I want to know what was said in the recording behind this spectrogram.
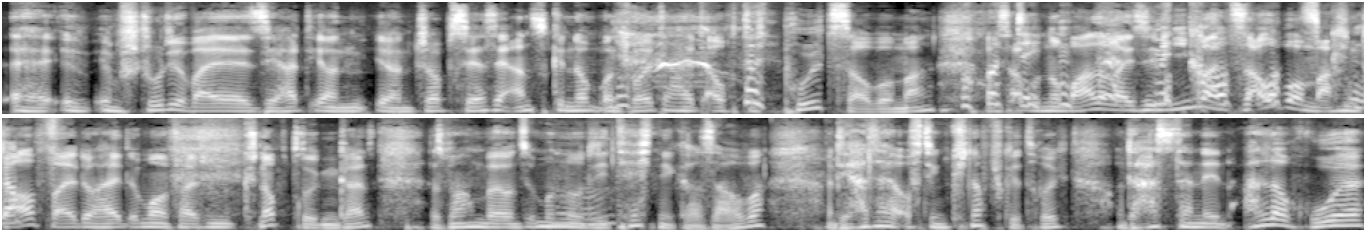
äh, im im Studio, weil sie hat ihren, ihren Job sehr, sehr ernst genommen und wollte halt auch das Pult sauber machen, was aber normalerweise niemand sauber machen darf, weil du halt immer einen falschen Knopf drücken kannst. Das machen bei uns immer nur die Techniker sauber und die hat halt auf den Knopf gedrückt und da hast dann in aller Ruhe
